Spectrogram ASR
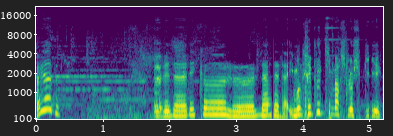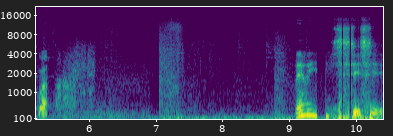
Regarde. Je vais à l'école, euh, la la la. Il manquerait plus qu'il marche loche-pied quoi. Mais oui, c'est c'est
